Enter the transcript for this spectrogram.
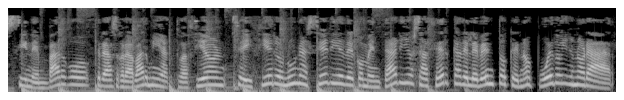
Sin embargo, tras grabar mi actuación, se hicieron una serie de comentarios acerca del evento que no puedo ignorar.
